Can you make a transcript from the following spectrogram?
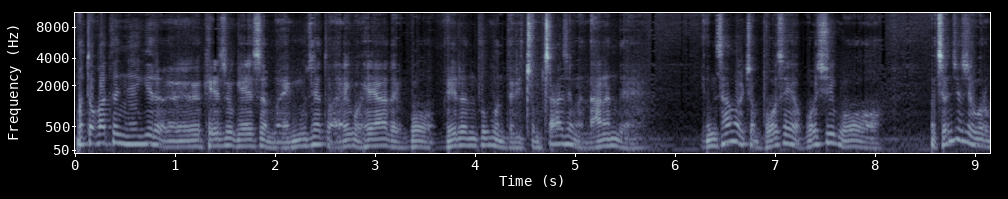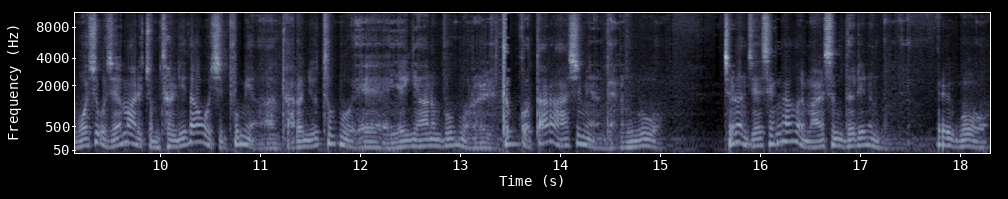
뭐 똑같은 얘기를 계속해서 뭐 앵무새도 알고 해야 되고 뭐 이런 부분들이 좀 짜증은 나는데 영상을 좀 보세요. 보시고 전체적으로 보시고 제 말이 좀 틀리다고 싶으면 다른 유튜브에 얘기하는 부분을 듣고 따라 하시면 되는 거고 저는 제 생각을 말씀드리는 겁니다. 그리고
